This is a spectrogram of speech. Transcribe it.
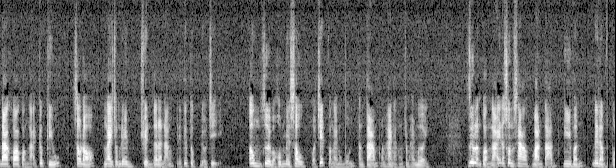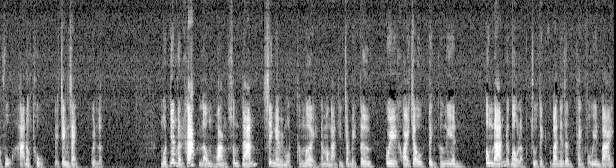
Đa khoa Quảng Ngãi cấp cứu, sau đó ngay trong đêm chuyển ra Đà Nẵng để tiếp tục điều trị. Ông rơi vào hôn mê sâu và chết vào ngày 4 tháng 8 năm 2020. Dư luận Quảng Ngãi đã xôn xao, bàn tán, nghi vấn đây là một vụ hạ độc thủ để tranh giành quyền lực. Một nhân vật khác là ông Hoàng Xuân Đán, sinh ngày 11 tháng 10 năm 1974, quê Khoái Châu, tỉnh Hưng Yên. Ông Đán được bầu làm Chủ tịch Ủy ban Nhân dân thành phố Yên Bái,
